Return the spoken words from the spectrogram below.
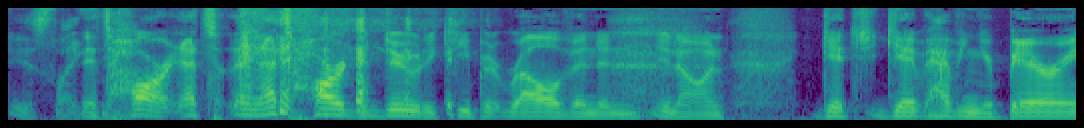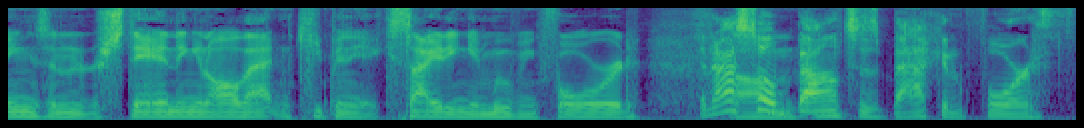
is like it's hard. That's and that's hard to do to keep it relevant and you know and get get having your bearings and understanding and all that and keeping it exciting and moving forward. It also Um, bounces back and forth,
